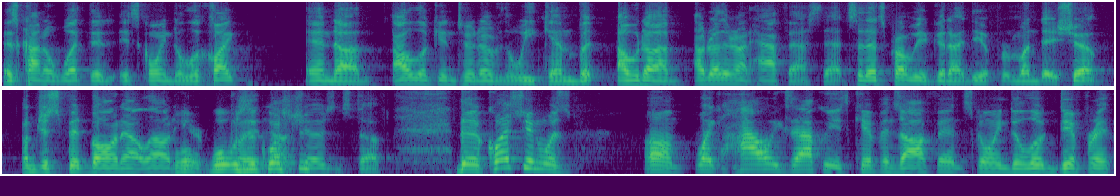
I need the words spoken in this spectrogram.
as kind of what the, it's going to look like. And uh, I'll look into it over the weekend, but I would uh, I'd rather not half-ass that. So that's probably a good idea for Monday's show. I'm just spitballing out loud Well, here. what was the question? Shows and stuff. The question was, um, like, how exactly is Kiffin's offense going to look different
